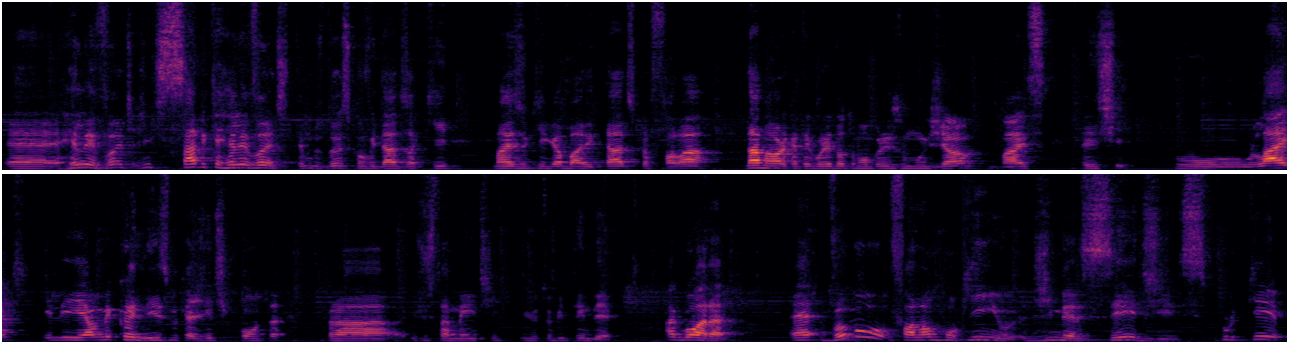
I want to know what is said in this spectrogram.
é relevante. A gente sabe que é relevante. Temos dois convidados aqui, mais do que gabaritados, para falar da maior categoria do automobilismo mundial, mas a gente, o like ele é um mecanismo que a gente conta para justamente o YouTube entender. Agora, é, vamos falar um pouquinho de Mercedes, porque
